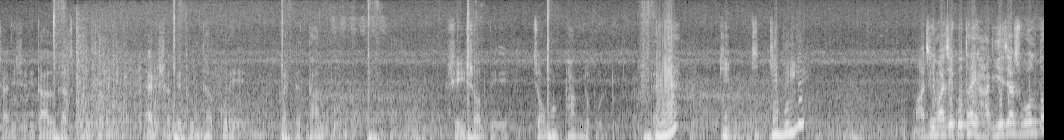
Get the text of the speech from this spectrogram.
সারি সারি তাল গাছগুলো থেকে একসাথে ধুপধাপ করে কয়েকটা তাল পড়ল। সেই শব্দে চমক ভাঙল পল্টুর। হ্যাঁ? কি কি- কি বললি? মাঝে মাঝে কোথায় হারিয়ে যাস বলতো?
